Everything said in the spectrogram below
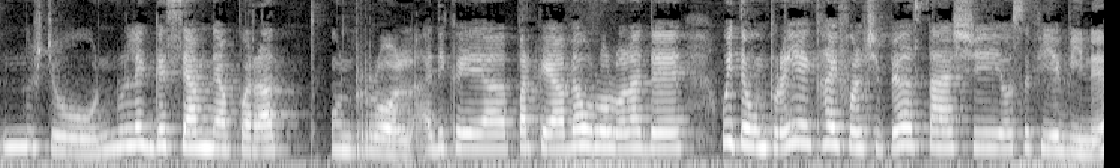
nu știu, nu le găseam neapărat un rol. Adică ea, parcă ei aveau rolul ăla de uite un proiect, hai fă și pe ăsta și o să fie bine.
